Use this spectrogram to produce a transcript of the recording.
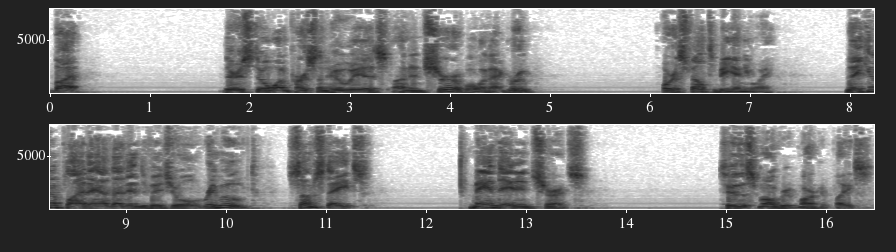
but there is still one person who is uninsurable in that group, or is felt to be anyway, they can apply to have that individual removed. Some states mandate insurance to the small group marketplace.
